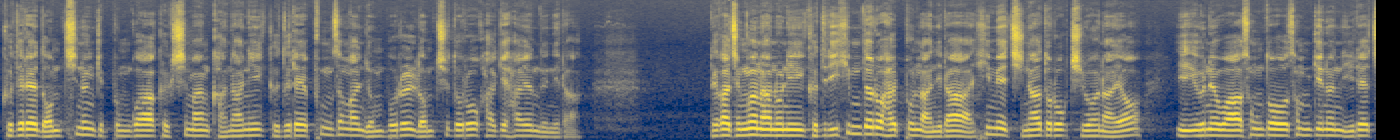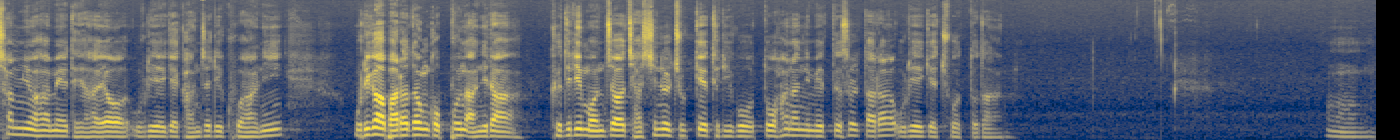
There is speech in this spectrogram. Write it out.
그들의 넘치는 기쁨과 극심한 가난이 그들의 풍성한 연보를 넘치도록 하게 하였느니라. 내가 증언하노니 그들이 힘대로 할 뿐 아니라 힘에 지나도록 지원하여 이 은혜와 성도 섬기는 일에 참여함에 대하여 우리에게 간절히 구하니 우리가 바라던 것뿐 아니라 그들이 먼저 자신을 주께 드리고 또 하나님의 뜻을 따라 우리에게 주었도다. 어,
